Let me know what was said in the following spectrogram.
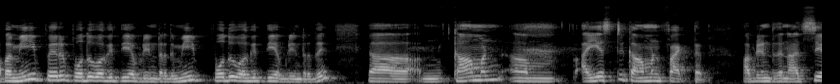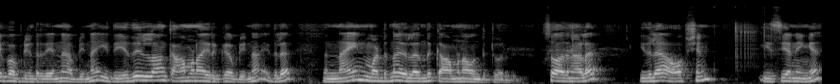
அப்போ மீ பெரு பொது வகுத்தி அப்படின்றது மீ பொது வகுத்தி அப்படின்றது காமன் ஹையஸ்ட் காமன் ஃபேக்டர் அப்படின்றது ஹச்சிஎஃப் அப்படின்றது என்ன அப்படின்னா இது எதெல்லாம் காமனாக இருக்குது அப்படின்னா இதில் இந்த நைன் மட்டும்தான் இதில் வந்து காமனாக வந்துட்டு வருது. ஸோ அதனால் இதில் ஆப்ஷன் ஈஸியாக நீங்கள்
